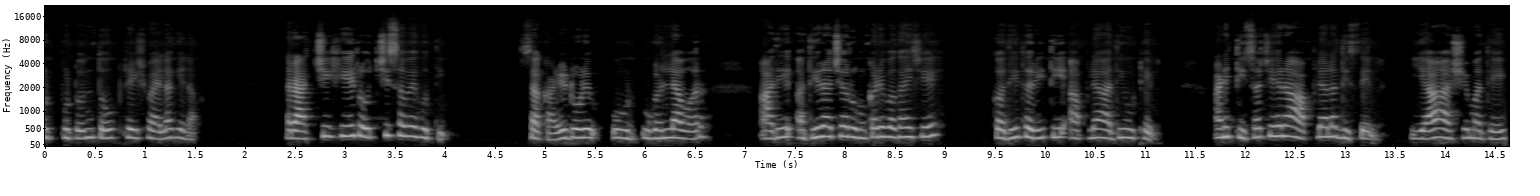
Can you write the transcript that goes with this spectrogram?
पुटपुटून तो फ्रेश व्हायला गेला. रातची ही रोजची सवय होती. सकाळी डोळे उघडल्यावर आधी अधिराच्या रूमकडे बघायचे कधीतरी ती आपल्या आधी उठेल आणि तिचा चेहरा आपल्याला दिसेल या आशेमध्ये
